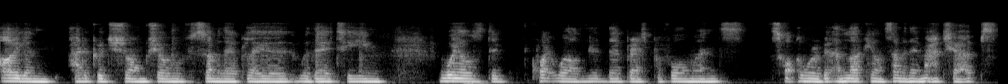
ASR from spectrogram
Ireland had a good strong show of some of their players with their team. Wales did quite well, did their best performance. Scotland were a bit unlucky on some of their matchups.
